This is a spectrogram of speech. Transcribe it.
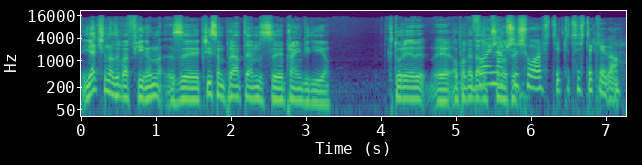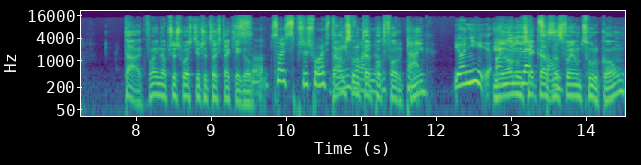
jak się nazywa film z Chrisem Prattem z Prime Video? Który e, opowiada o Wojna przenoszeniu... przyszłości, czy coś takiego. Tak, Wojna przyszłości czy coś takiego. Co, coś z przyszłością Tam są te wojną. potworki. Tak. I oni, I oni on ucieka lecą. ze swoją córką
